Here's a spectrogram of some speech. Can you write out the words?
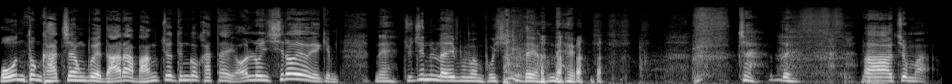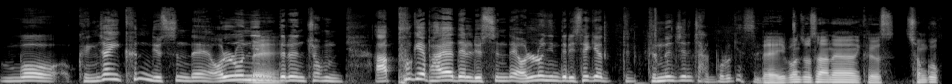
온통 가짜 정보에 나라 망조 든 것 같아요. 언론 싫어요. 얘기입니다. 네, 주진우 라이브만 보시면 돼요. 네. 자, 네. 아, 좀, 뭐, 굉장히 큰 뉴스인데, 언론인들은 네. 좀 아프게 봐야 될 뉴스인데, 언론인들이 새겨 듣는지는 잘 모르겠어요. 네, 이번 조사는 그 전국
